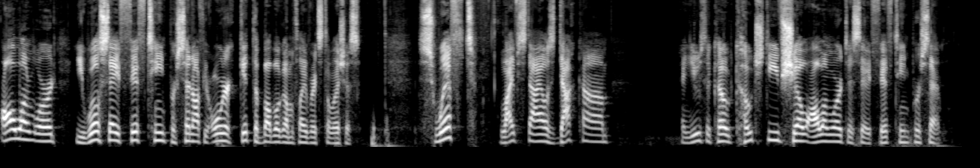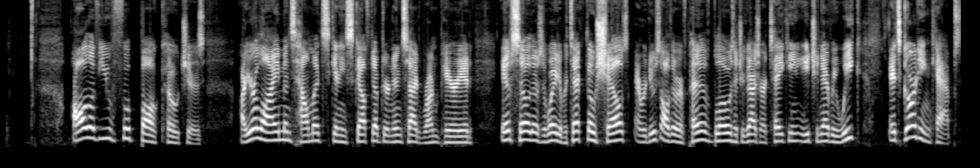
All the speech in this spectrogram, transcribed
all one word. You will save 15% off your order. Get the bubblegum flavor. It's delicious. Swiftlifestyles.com and use the code Coach Steve Show, all one word, to save 15% all of you football coaches, are your linemen's helmets getting scuffed up during an inside run period? If so, there's a way to protect those shells and reduce all the repetitive blows that you guys are taking each and every week. It's Guardian Caps.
